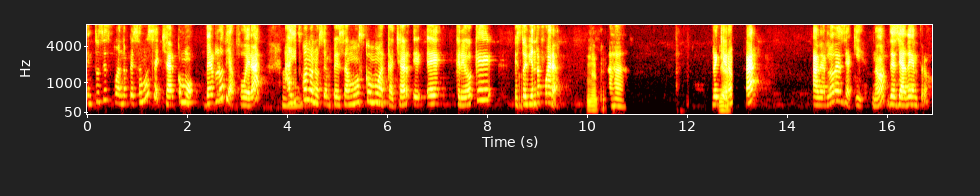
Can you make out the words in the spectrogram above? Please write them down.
Entonces, cuando empezamos a echar como verlo de afuera, ahí es cuando nos empezamos como a cachar, eh, eh, creo que estoy viendo afuera. Ajá. requiero empezar a verlo desde aquí, ¿no? Desde adentro.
